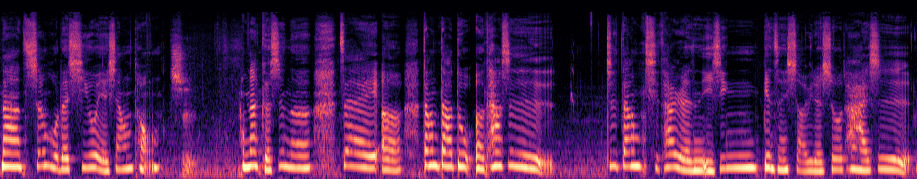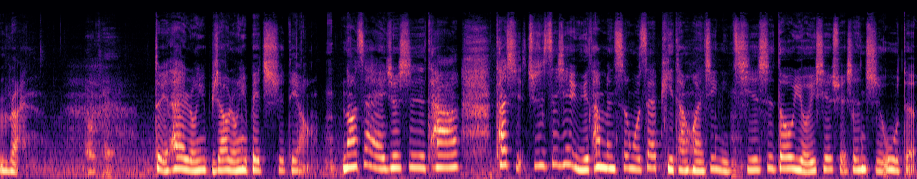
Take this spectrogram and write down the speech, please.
那生活的气味也相同，是。那可是呢，在呃，当大肚呃，它是，就是当其他人已经变成小鱼的时候，它还是软。OK。对，它也容易比较容易被吃掉。然后再来就是它，它其就是这些鱼，它们生活在皮塘环境里，其实是都有一些水生植物的。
